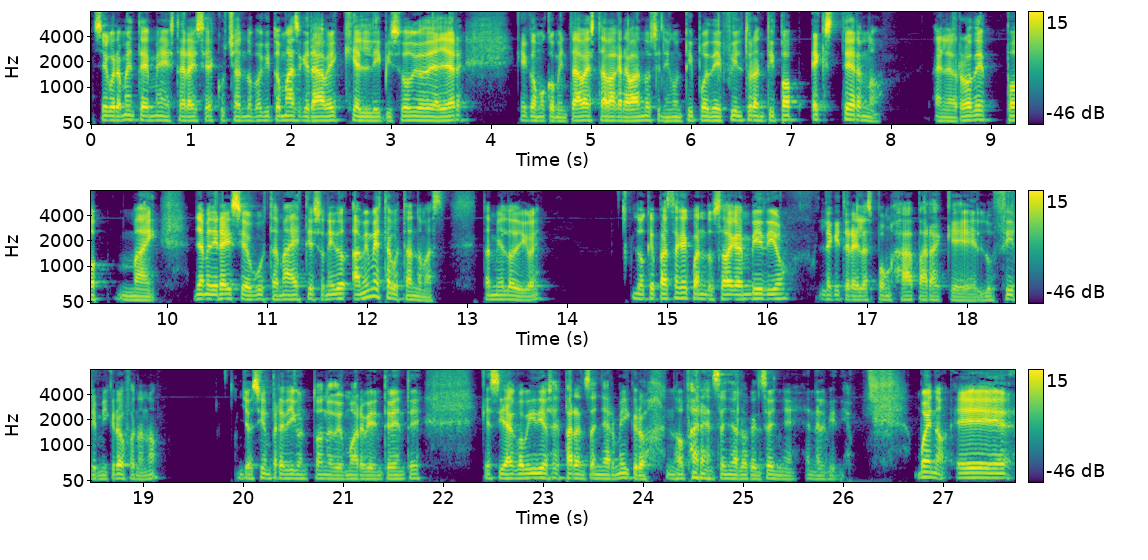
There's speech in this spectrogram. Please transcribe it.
seguramente me estaréis escuchando un poquito más grave que el episodio de ayer, que como comentaba estaba grabando sin ningún tipo de filtro antipop externo en el Rode Pop My. Ya me diréis si os gusta más este sonido. A mí me está gustando más, también lo digo. ¿eh? Lo que pasa es que cuando salga en vídeo le quitaré la esponja para que lucir el micrófono, ¿no? Yo siempre digo en tono de humor, evidentemente, que si hago vídeos es para enseñar micro, no para enseñar lo que enseñe en el vídeo. Bueno, eh,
